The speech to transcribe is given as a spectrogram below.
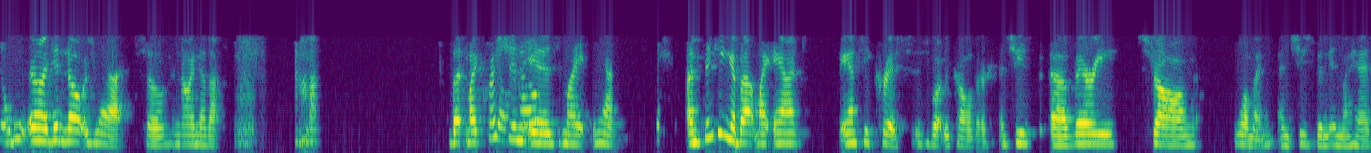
so, I, I didn't know it was that, so now I know that. But my question so how, is my aunt. I'm thinking about my aunt Auntie Chris is what we called her, and she's a very strong woman, and she's been in my head.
